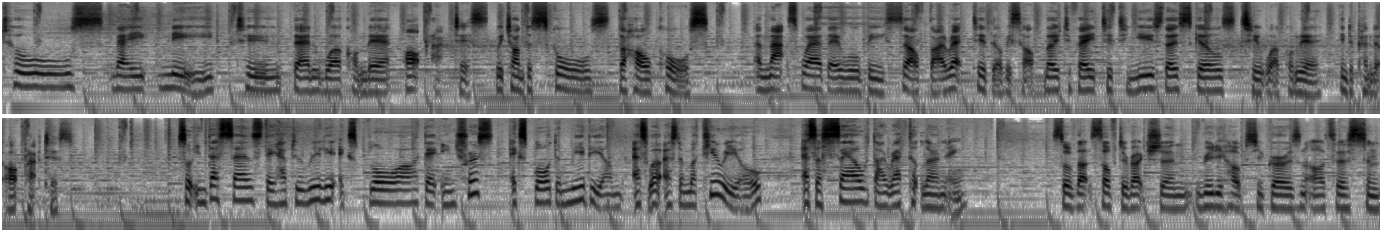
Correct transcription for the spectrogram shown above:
tools they need to then work on their art practice, which underscores the whole course. And that's where they will be self-directed, they'll be self-motivated to use those skills to work on their independent art practice. So in that sense, they have to really explore their interests, explore the medium as well as the material as a self-directed learning. So that self-direction really helps you grow as an artist and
